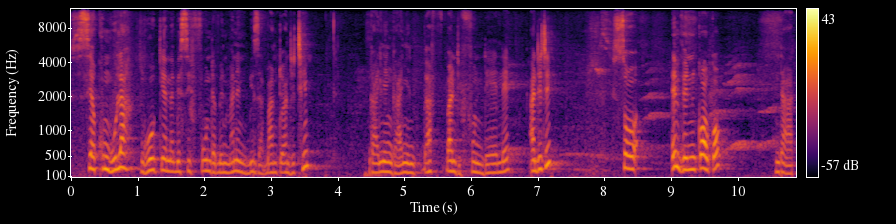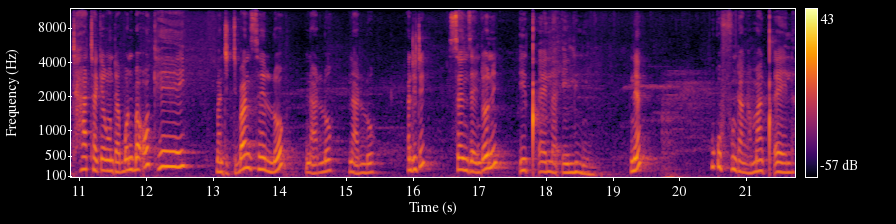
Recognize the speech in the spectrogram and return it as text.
siyakhumbula ngoku yena besifunda bendimane ndibiza abantu andithi nganye nganye bandifundele andithi so emveni koko ndathatha ke ndabona uba okay mandidibanise lo nalo nalo andithi senze yintoni iqela elinye ne ukufunda ngamaqela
